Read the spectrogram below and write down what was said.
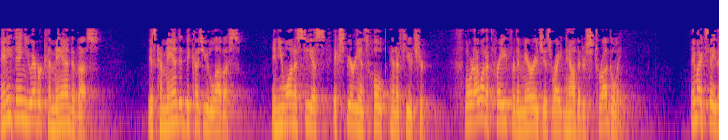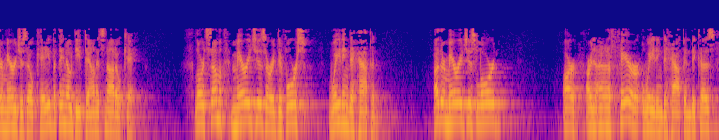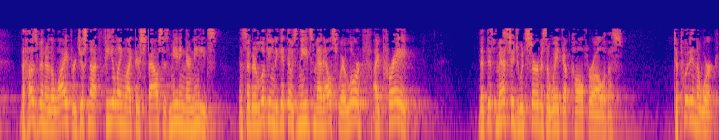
Anything you ever command of us is commanded because you love us and you want to see us experience hope and a future. Lord, I want to pray for the marriages right now that are struggling. They might say their marriage is okay, but they know deep down it's not okay. Lord, some marriages are a divorce waiting to happen. Other marriages, Lord, are, are an affair waiting to happen because the husband or the wife are just not feeling like their spouse is meeting their needs. And so they're looking to get those needs met elsewhere. Lord, I pray that this message would serve as a wake up call for all of us. To put in the work.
